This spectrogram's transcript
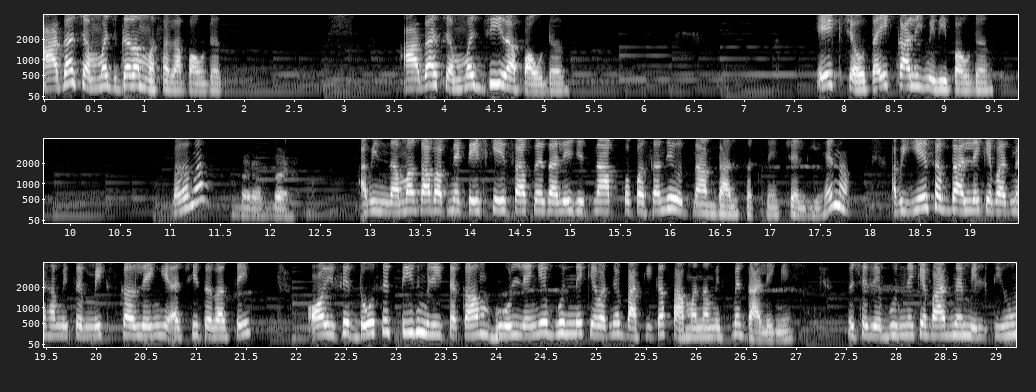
आधा चम्मच गरम मसाला पाउडर। आधा चम्मच जीरा पाउडर। एक चौथाई काली मिरी पाउडर। बराबर? बराबर। अभी नमक आप अपने टेस्ट के हिसाब से डालिए जितना आपको पसंद है उतना आप डाल सकते हैं। चलिए है ना? अभी ये सब डालने के बाद में हम इसे मिक्स कर लेंगे अच्छी तरह से और इसे दो से तीन मिनट तक हम भून लेंगे। भूनने के बाद में बाकी का सामान हम इसमें डालेंगे। तो चलिए भूनने के बाद मैं मिलती हूँ।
